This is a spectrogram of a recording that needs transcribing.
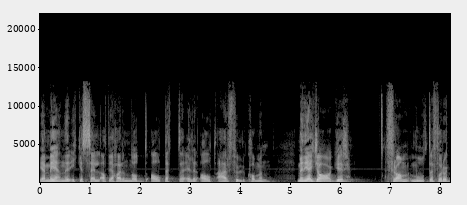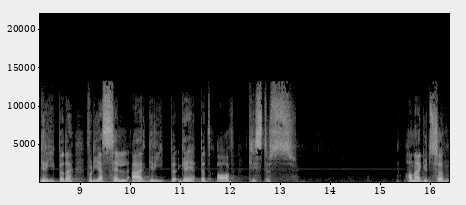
Jeg mener ikke selv at jeg har nådd alt dette, eller alt er fullkommen. Men jeg jager fram mot det for å gripe det, fordi jeg selv er gripe, grepet av Kristus. Han er Guds sønn.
